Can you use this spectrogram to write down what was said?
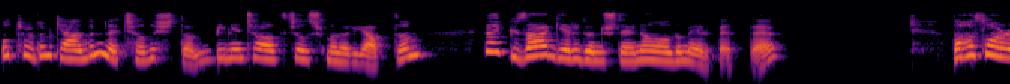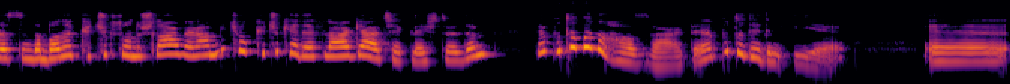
oturdum kendimle çalıştım. Bilinçaltı çalışmaları yaptım. Ve güzel geri dönüşlerini aldım elbette. Daha sonrasında bana küçük sonuçlar veren birçok küçük hedefler gerçekleştirdim ve bu da bana haz verdi. Bu da dedim iyi. Ee,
